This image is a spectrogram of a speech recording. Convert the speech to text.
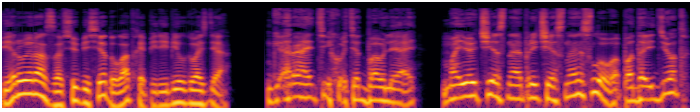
Первый раз за всю беседу Ладха перебил гвоздя. Гарантии хоть отбавляй. Мое честное-причестное слово подойдет?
